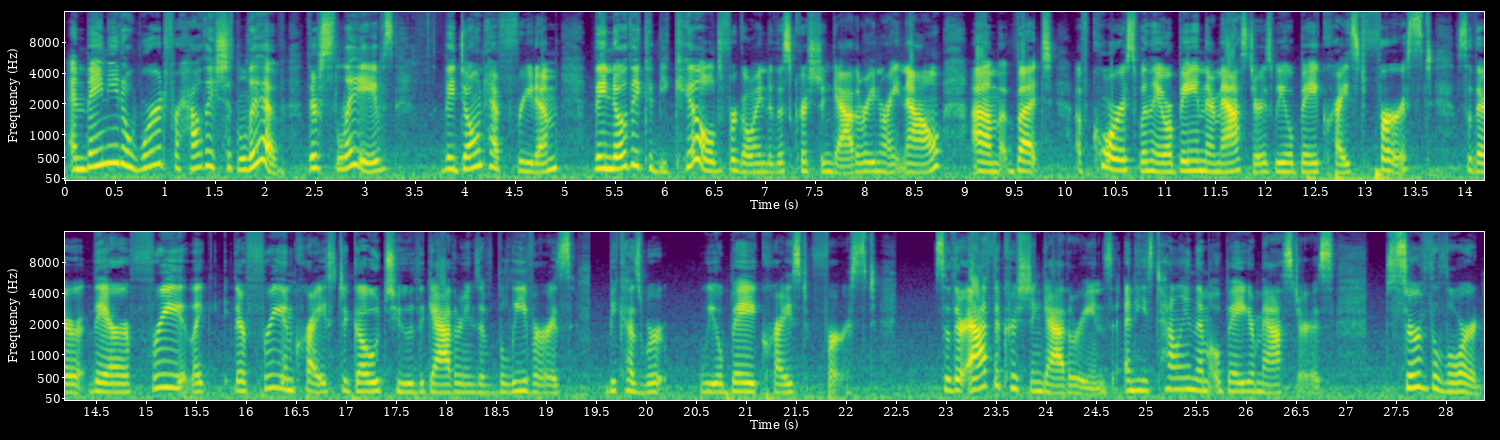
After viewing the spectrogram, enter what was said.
and they need a word for how they should live. They're slaves. They don't have freedom. They know they could be killed for going to this Christian gathering right now. Um, but of course, when they obey their masters, we obey Christ first. So they're they are free, like they're free in Christ to go to the gatherings of believers because we're we obey Christ first. So they're at the Christian gatherings, and he's telling them, Obey your masters, serve the Lord.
